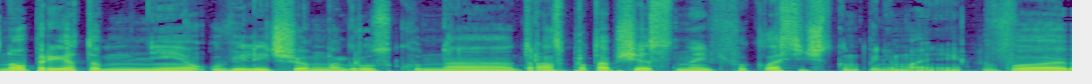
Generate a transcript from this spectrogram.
но при этом не увеличиваем нагрузку на транспорт общественный в классическом понимании. В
